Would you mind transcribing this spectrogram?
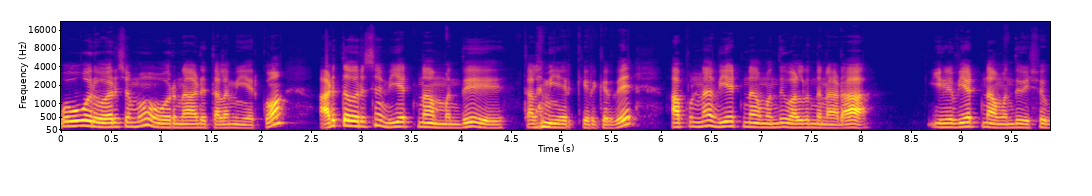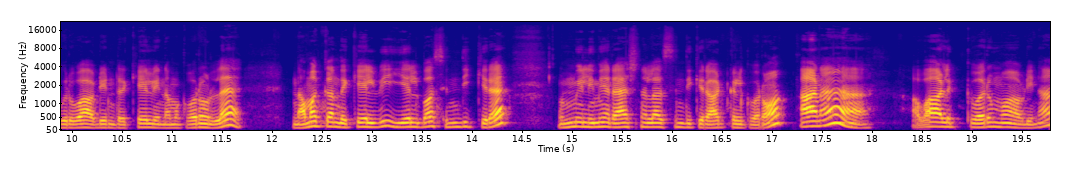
ஒவ்வொரு வருஷமும் ஒவ்வொரு நாடு தலைமை ஏற்கும். அடுத்த வருஷம் வியட்நாம் வந்து தலைமை ஏற்க இருக்கிறது. அப்படின்னா வியட்நாம் வந்து வளர்ந்த நாடா? வியட்நாம் வந்து விஸ்வகுருவா அப்படின்ற கேள்வி நமக்கு வரும்ல? நமக்கு அந்த கேள்வி இயல்பாக சிந்திக்கிற உண்மையிலுமே ரேஷ்னலாக சிந்திக்கிற ஆட்களுக்கு வரும். ஆனால் அவளுக்கு வருமா அப்படின்னா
